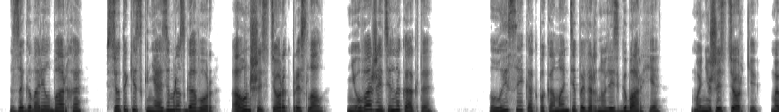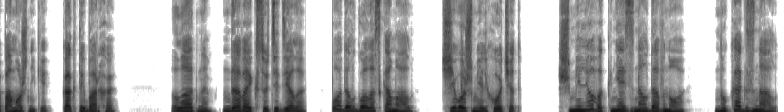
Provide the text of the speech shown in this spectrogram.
— заговорил Барха. все таки с князем разговор, а он шестерок прислал. Неуважительно как-то». Лысые, как по команде, повернулись к Бархе. «Мы не шестерки, мы помощники, как ты, Барха». «Ладно, давай к сути дела», — подал голос Камал. «Чего Шмель хочет?» Шмелева князь знал давно. Ну как знал,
